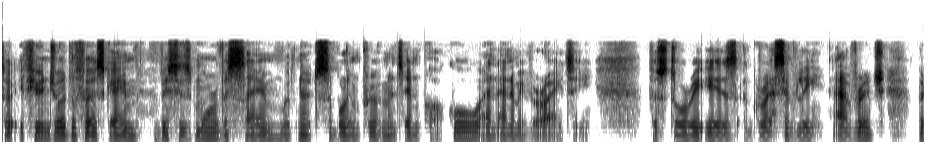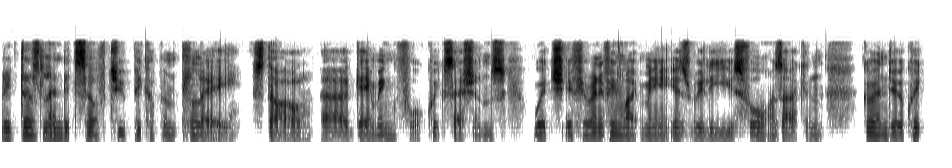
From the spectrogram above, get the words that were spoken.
So if you enjoyed the first game, this is more of the same with noticeable improvements in parkour and enemy variety. The story is aggressively average, but it does lend itself to pick up and play style uh, gaming for quick sessions, which if you're anything like me is really useful as I can go and do a quick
